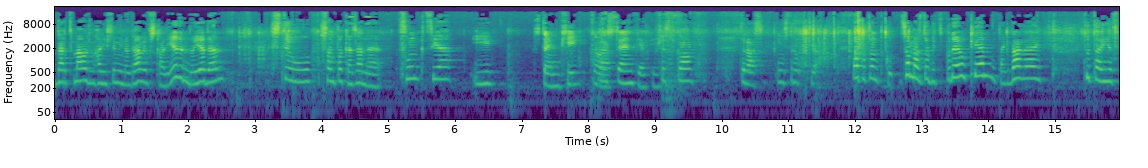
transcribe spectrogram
Darth Maul z mechanicznymi nogami w skali 1 do 1. Z tyłu są pokazane funkcje i stęki. Dobra, Piosenki jakieś. wszystko. Teraz instrukcja. Na początku, co masz zrobić z pudełkiem i tak dalej. Tutaj jest,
